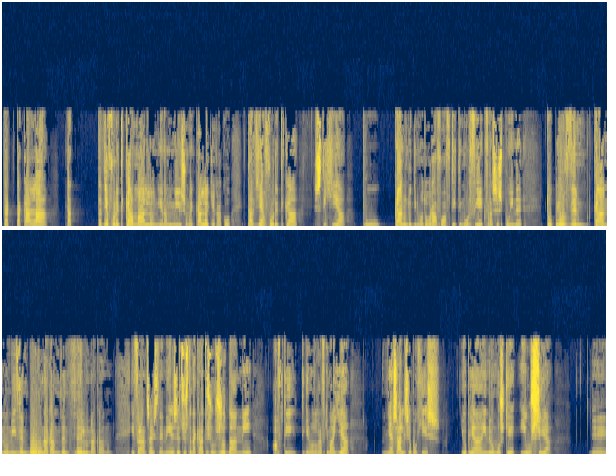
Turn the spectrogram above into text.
τα, τα καλά, τα, τα διαφορετικά μάλλον, για να μην μιλήσουμε καλό και κακό, τα διαφορετικά στοιχεία που κάνουν τον κινηματογράφο αυτή τη μορφή έκφρασης που είναι το οποίο δεν κάνουν ή δεν μπορούν να κάνουν, δεν θέλουν να κάνουν οι franchise ταινίες, έτσι ώστε να κρατήσουν ζωντανή αυτή την κινηματογραφική μαγεία μιας άλλης εποχής, η οποία είναι όμως και η ουσία ε,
